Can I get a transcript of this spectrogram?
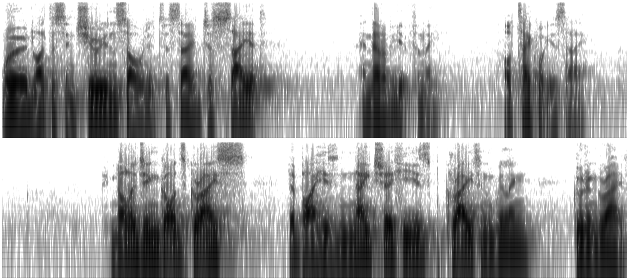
word, like the centurion soldier, to say, just say it, and that'll be it for me. I'll take what you say. Acknowledging God's grace, that by his nature he is great and willing, good and great,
